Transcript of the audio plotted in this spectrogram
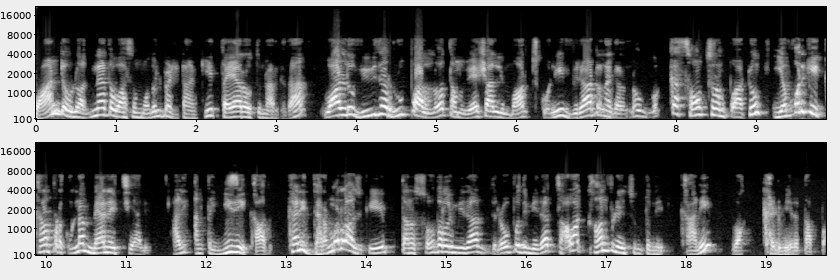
పాండవులు అజ్ఞాతవాసం మొదలు పెట్టడానికి తయారవుతున్నారు కదా వాళ్ళు వివిధ రూపాల్లో తమ వేషాల్ని మార్చుకొని విరాట నగరంలో ఒక్క సంవత్సరం పాటు ఎవరికి కనపడకుండా మేనేజ్ చేయాలి. అది అంత ఈజీ కాదు. కానీ ధర్మరాజుకి తన సోదరుల మీద ద్రౌపది మీద చాలా కాన్ఫిడెన్స్ ఉంటుంది. కానీ ఒక్కడి మీద తప్ప.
